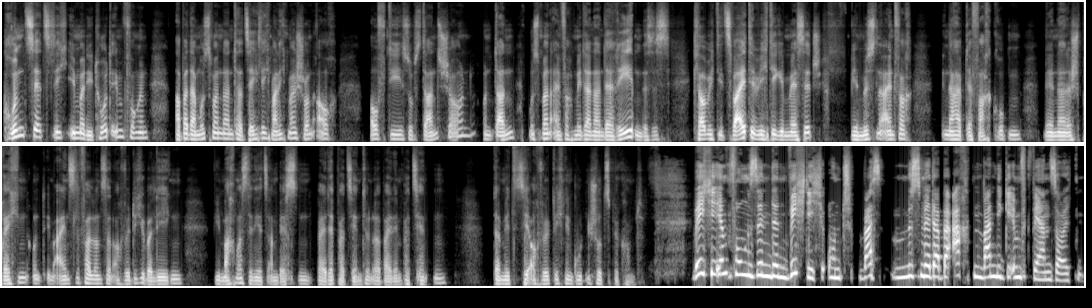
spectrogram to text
grundsätzlich immer die Totimpfungen, aber da muss man dann tatsächlich manchmal schon auch auf die Substanz schauen und dann muss man einfach miteinander reden. Das ist, glaube ich, die zweite wichtige Message. Wir müssen einfach innerhalb der Fachgruppen miteinander sprechen und im Einzelfall uns dann auch wirklich überlegen, wie machen wir es denn jetzt am besten bei der Patientin oder bei dem Patienten, damit sie auch wirklich einen guten Schutz bekommt. Welche Impfungen sind denn wichtig und was müssen wir da beachten, wann die geimpft werden sollten?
